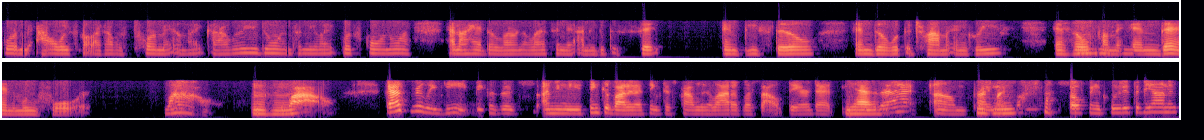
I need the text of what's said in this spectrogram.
torment. I always felt like I was tormenting. Like God, what are you doing to me? Like what's going on? And I had to learn a lesson that I needed to sit and be still and deal with the trauma and grief and heal mm-hmm. from it, and then move forward. Wow. Mm-hmm. Wow that's really deep because it's i mean when you think about it i think there's probably a lot of us out there that yes. do that um probably mm-hmm. myself, myself included to be honest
